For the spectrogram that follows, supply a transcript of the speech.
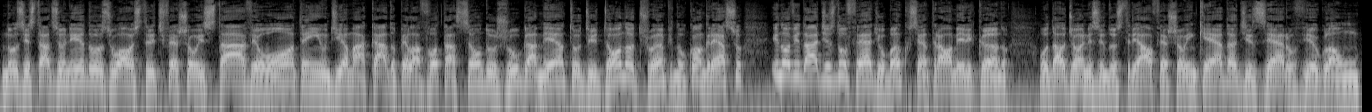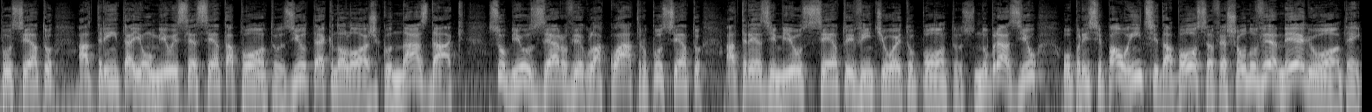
Nos Estados Unidos, Wall Street fechou estável ontem em um dia marcado pela votação do julgamento de Donald Trump no Congresso e novidades do Fed, o Banco Central Americano. O Dow Jones Industrial fechou em queda de 0,1% a 31.060 pontos e o tecnológico Nasdaq subiu 0,4% a 13.128 pontos. No Brasil, o principal índice da bolsa fechou no vermelho ontem.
